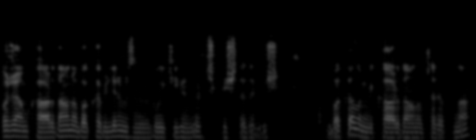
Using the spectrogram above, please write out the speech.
Hocam Cardano bakabilir misiniz? Bu iki gündür çıkışta demiş. Bakalım bir Cardano tarafına.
